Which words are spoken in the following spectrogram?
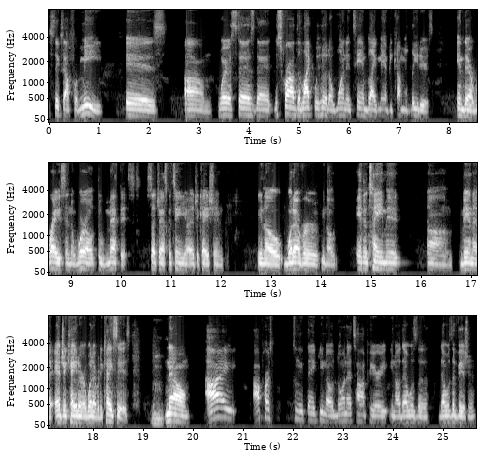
sticks out for me is um, where it says that describe the likelihood of one in ten black men becoming leaders in their race in the world through methods such as continuing education, you know, whatever, you know, entertainment, um, being an educator or whatever the case is. Mm. Now, I I personally think, you know, during that time period, you know, that was a that was a vision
